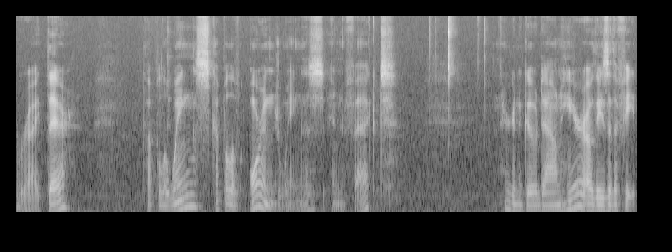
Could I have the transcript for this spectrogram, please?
Right there. Couple of wings. Couple of orange wings, in fact. They're going to go down here. Oh, these are the feet.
